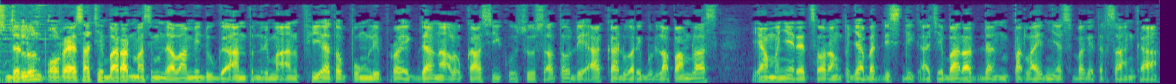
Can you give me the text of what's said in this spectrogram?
Sudarlun Polres Aceh Barat masih mendalami dugaan penerimaan fee atau pungli proyek dana alokasi khusus atau DAK 2018 yang menyeret seorang pejabat di Sedik Aceh Barat dan empat lainnya sebagai tersangka.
